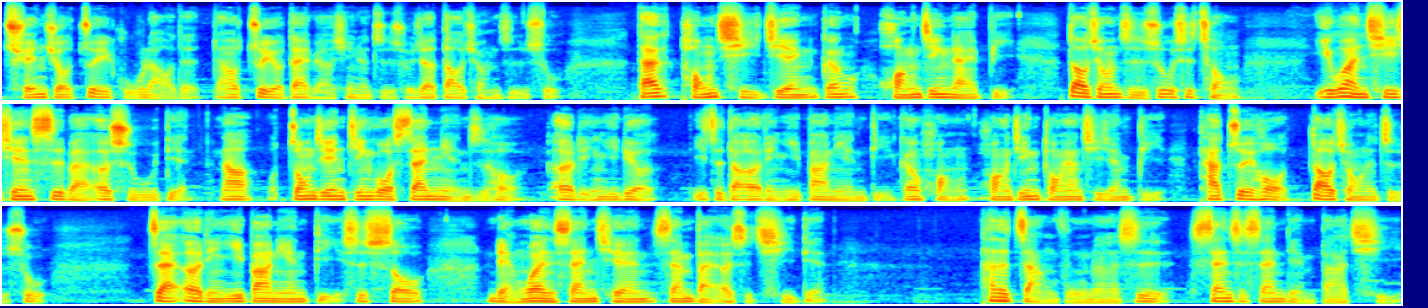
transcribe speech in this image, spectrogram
全球最古老的，然后最有代表性的指数，叫道琼指数。它同期间跟黄金来比，道琼指数是从一万七千四百二十五点，然后中间经过三年之后，二零一六一直到二零一八年底，跟黄黄金同样期间比，它最后道琼的指数在二零一八年底是收。两万三千三百二十七点，它的涨幅呢是三十三点八七，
